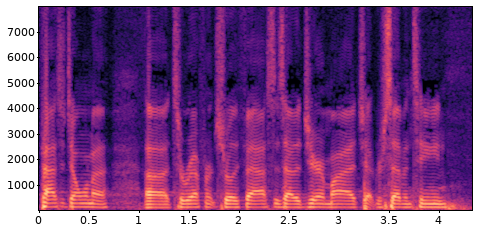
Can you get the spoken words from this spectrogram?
passage I want to uh, to reference really fast is out of Jeremiah chapter 17.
